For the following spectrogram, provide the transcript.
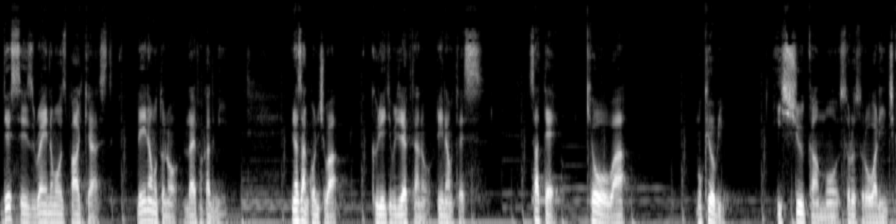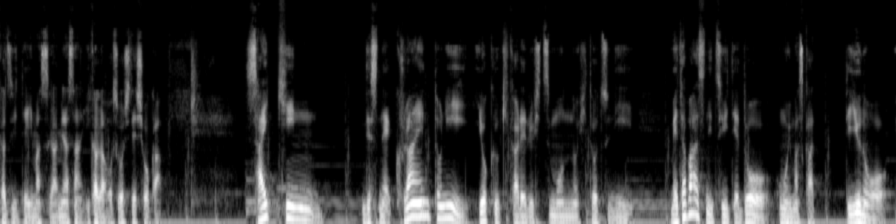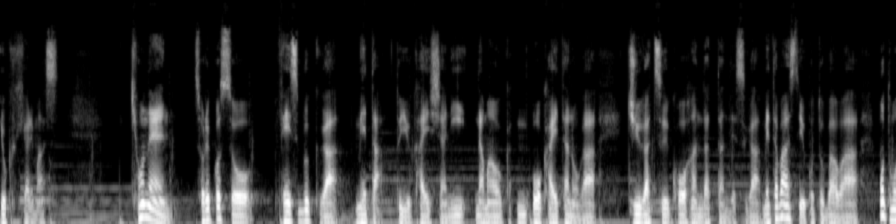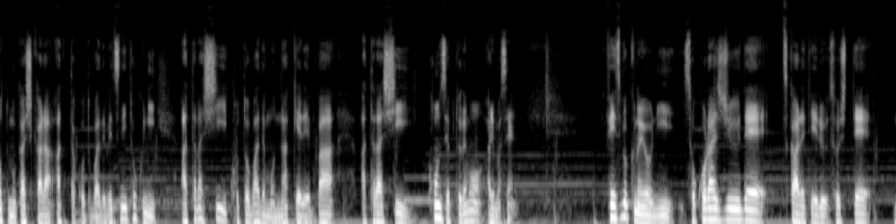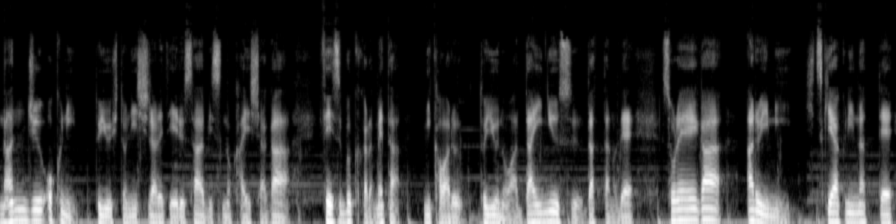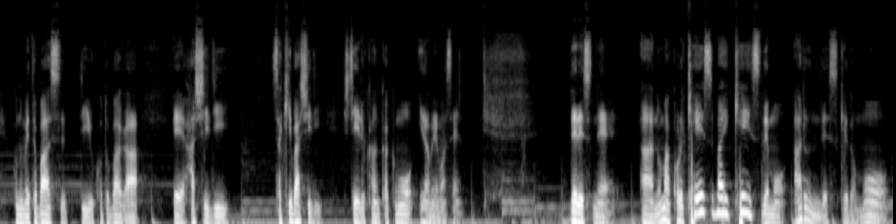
This is レイナモ s Podcast レイナモトのライフアカデミー皆さんこんにちは。クリエイティブディレクターのレイナモトです。さて今日は木曜日。1週間もそろそろ終わりに近づいていますが皆さんいかがお過ごしでしょうか？最近ですねクライアントによく聞かれる質問の一つにメタバースについてどう思いますかっていうのをよく聞かれます。去年それこそ Facebook がメタという会社に名前を変えたのが10月後半だったんですがメタバースという言葉はもっともっと昔からあった言葉で別に特に新しい言葉でもなければ新しいコンセプトでもありません。Facebook のようにそこら中で使われているそして何十億人という人に知られているサービスの会社が Facebook からメタに変わるというのは大ニュースだったのでそれがある意味火付け役になってこのメタバースっていう言葉が、えー、走り先走りしている感覚も否めません。でですねあのまあこれケースバイケースでもあるんですけども、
